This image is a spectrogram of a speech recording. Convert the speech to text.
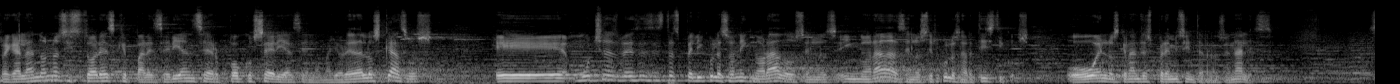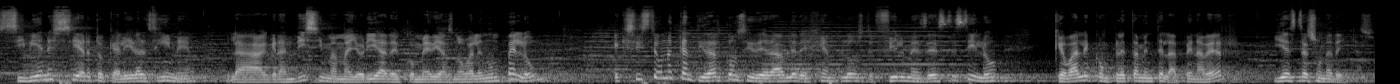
regalándonos historias que parecerían ser poco serias en la mayoría de los casos, eh, muchas veces estas películas son ignorados en los, ignoradas en los círculos artísticos o en los grandes premios internacionales. Si bien es cierto que al ir al cine la grandísima mayoría de comedias no valen un pelo, existe una cantidad considerable de ejemplos de filmes de este estilo que vale completamente la pena ver y esta es una de ellas.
